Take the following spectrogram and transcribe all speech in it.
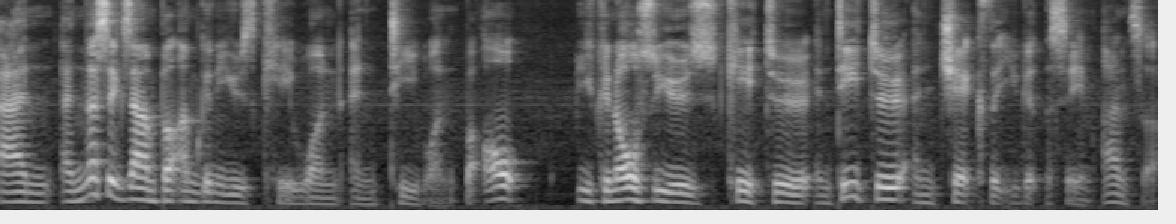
And in this example, I'm going to use K1 and T1, but all, you can also use K2 and T2 and check that you get the same answer.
